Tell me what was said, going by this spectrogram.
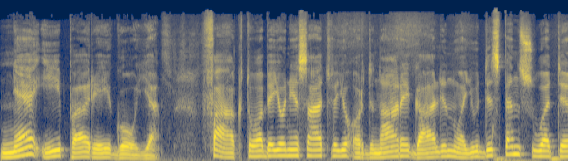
neįpareigoja fakto abejonės atveju ordinarai gali nuo jų dispensuoti,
